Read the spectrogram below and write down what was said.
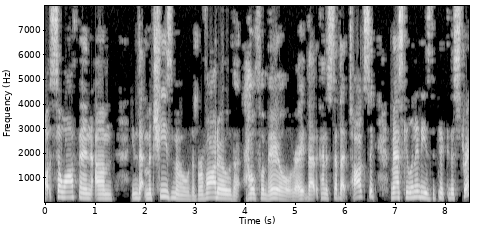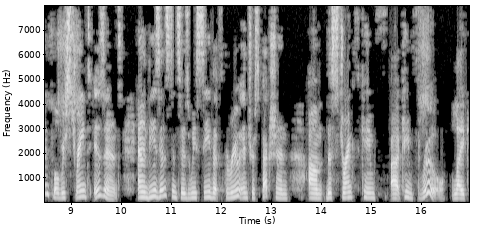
uh, so often, um, in that machismo, the bravado, the alpha male, right? That kind of stuff, that toxic masculinity is depicted as strength. while restraint isn't. And in these instances, we see that through introspection, um, the strength came, uh, came through. Like,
